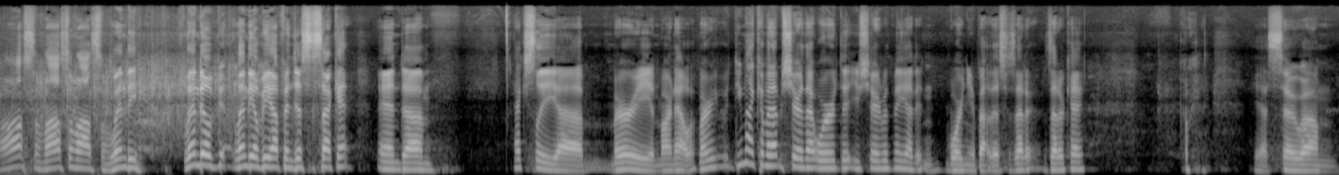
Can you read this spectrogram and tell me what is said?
Awesome, awesome, awesome. Lindy, Lindy, will be, Lindy will be up in just a second. And um, actually, uh, Murray and Marnell, Murray, do you mind coming up and sharing that word that you shared with me? I didn't warn you about this. Is that, is that okay? Okay. Yeah, so um,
